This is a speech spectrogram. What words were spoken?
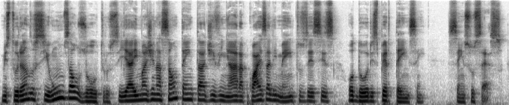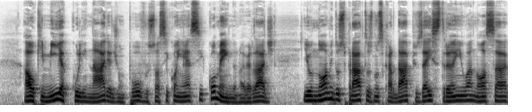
misturando-se uns aos outros, e a imaginação tenta adivinhar a quais alimentos esses odores pertencem, sem sucesso. A alquimia culinária de um povo só se conhece comendo, não é verdade? E o nome dos pratos nos cardápios é estranho à nossa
